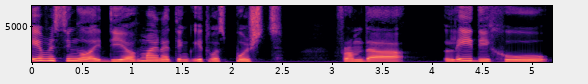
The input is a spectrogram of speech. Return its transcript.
Every single idea of mine, I think it was pushed from the lady who,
